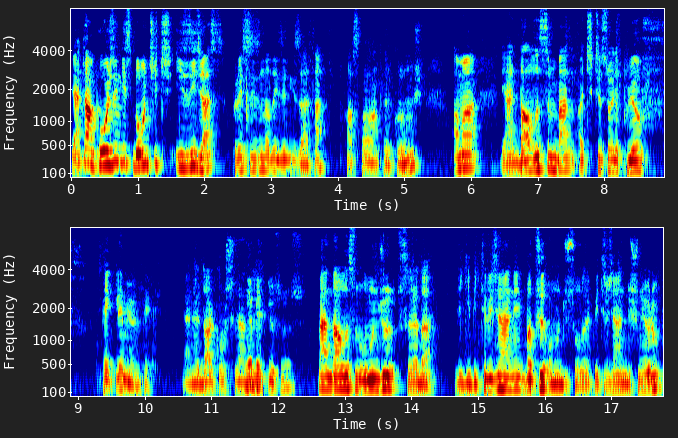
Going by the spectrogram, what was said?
Yani tamam Porzingis, Doncic izleyeceğiz. Preseason'da da izledik zaten. Has bağlantıları kurulmuş. Ama yani Dallas'ın ben açıkçası öyle playoff beklemiyorum pek. Yani öyle Dark Horse falan Ne değil. bekliyorsunuz? Ben Dallas'ın 10. sırada ligi bitireceğini, Batı 10.sü olarak bitireceğini düşünüyorum.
